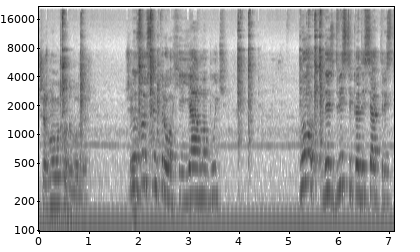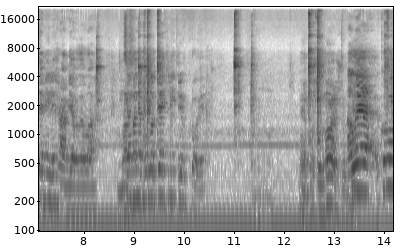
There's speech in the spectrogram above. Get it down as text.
Ще ж молоко додаєш. Ну зовсім трохи. Я, мабуть, ну, десь 250-300 мг я влила. Це в мене було 5 літрів крові. Ні, я просто знаю, що. Але кров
